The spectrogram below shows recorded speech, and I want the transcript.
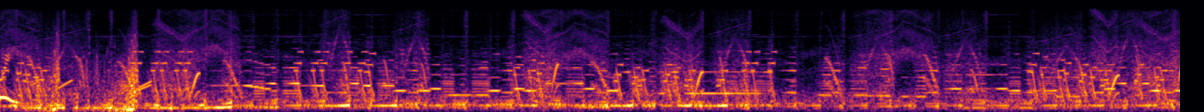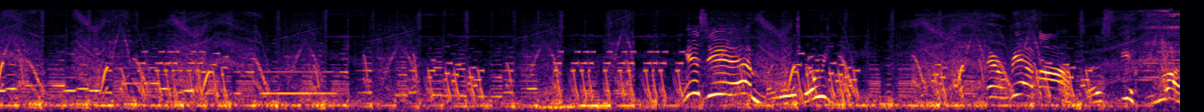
Oui. Deuxième manœuvre, oui. Le river, inspire loin.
